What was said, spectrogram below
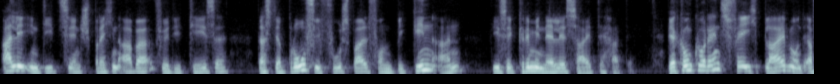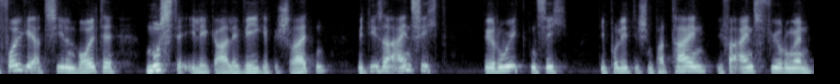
Alle Indizien sprechen aber für die These, dass der Profifußball von Beginn an diese kriminelle Seite hatte. Wer konkurrenzfähig bleiben und Erfolge erzielen wollte, musste illegale Wege beschreiten. Mit dieser Einsicht beruhigten sich die politischen Parteien, die Vereinsführungen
